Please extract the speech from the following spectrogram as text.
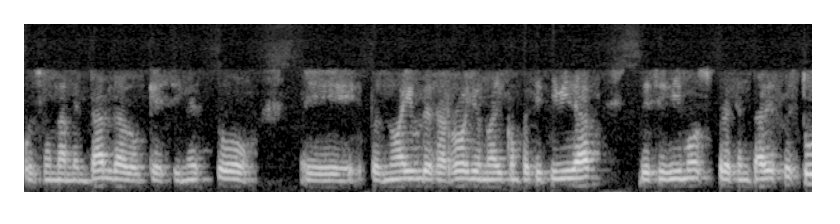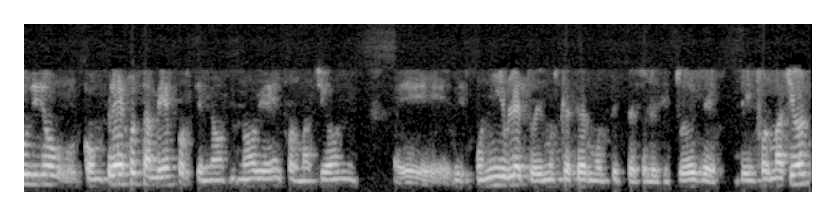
pues fundamental dado que sin esto eh, pues no hay un desarrollo, no hay competitividad, decidimos presentar este estudio complejo también porque no, no había información eh, disponible, tuvimos que hacer múltiples solicitudes de, de información,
